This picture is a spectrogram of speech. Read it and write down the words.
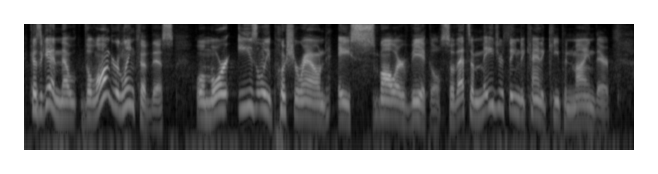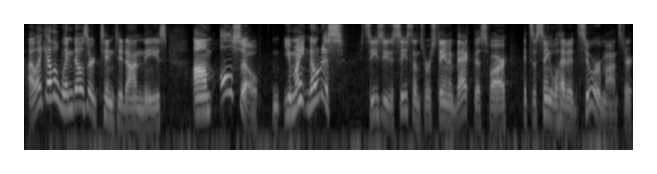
Because again, the, the longer length of this will more easily push around a smaller vehicle. So that's a major thing to kind of keep in mind there. I like how the windows are tinted on these. Um, also, you might notice it's easy to see since we're standing back this far. It's a single-headed sewer monster.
